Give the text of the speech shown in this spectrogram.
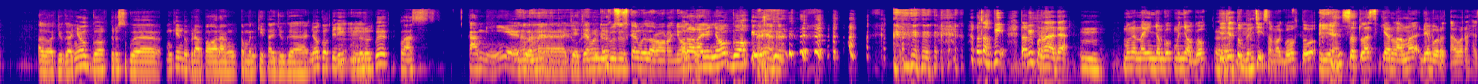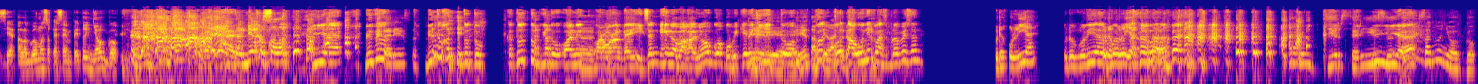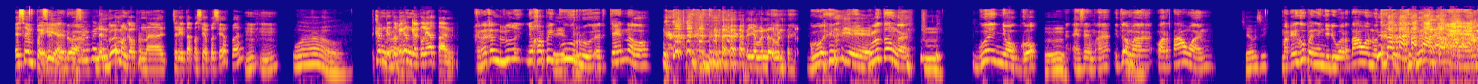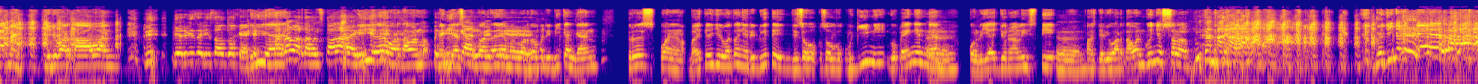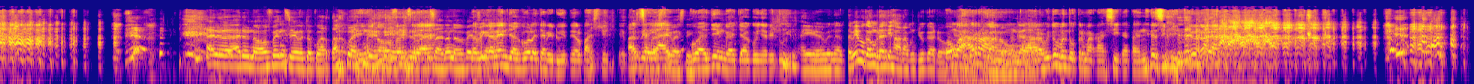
lo juga nyogok, terus gua mungkin beberapa orang teman kita juga nyogok. Jadi menurut gue kelas kami ya gua sama Emang itu dikhususkan buat orang-orang nyogok. orang-orang yang nyogok gitu. Oh tapi tapi pernah ada mengenai nyogok menyogok. Jaja tuh benci sama gue waktu Iya. setelah sekian lama dia baru tahu rahasia kalau gue masuk SMP itu nyogok. Dan dia kesel. iya, dia tuh Serius. dia tuh ketutup ketutup gitu. Wah nih orang-orang kayak Iksan kayak nggak bakal nyogok. Gue pikirnya Iya, gitu. iya, iya, Gue udah taunya kelas berapa San? Udah kuliah. Udah kuliah, Udah baru kuliah. tahu. Anjir serius. Iya. San lo nyogok. SMP, SMP iya. doang. SMP Dan gue emang gak pernah cerita ke siapa-siapa. Mm-mm. Wow. Kan tapi kan gak kelihatan. Karena kan dulu nyokapnya Iya guru ada channel. Iya bener-bener. Gue, Iya, iya. lu tau nggak? Hmm. Gue nyogok Hmm. SMA itu sama wartawan. Siapa sih? Makanya gue pengen jadi wartawan waktu itu. Enak nih, jadi wartawan. Bi- Biar bisa disogok ya. Iya. Karena wartawan sekolah lagi. Iya, wartawan media Pendidikan, wartawan, iya, iya. wartawan pendidikan kan. Terus, wah enak banget kali jadi wartawan nyari duit ya, jadi sogok-sogok begini. Gue pengen kan, Eh. kuliah jurnalistik. Eh. Pas jadi wartawan gue nyesel. Gajinya kecil. Aduh, aduh no offense ya untuk wartawan Iya, no offense ya. sana, no offense Tapi ya. kalian jago lah cari duitnya pasti. Pasti, Saya, pasti, pasti. Gue aja yang gak jago nyari duit. Iya benar. Tapi bukan berarti haram juga dong. Oh nggak haram, Enggak dong. nggak haram itu bentuk terima kasih katanya sih gitu.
